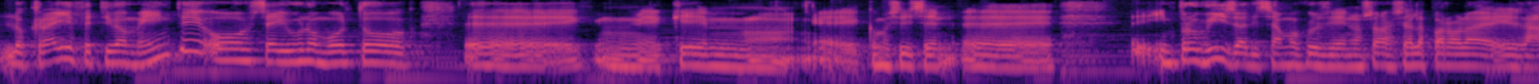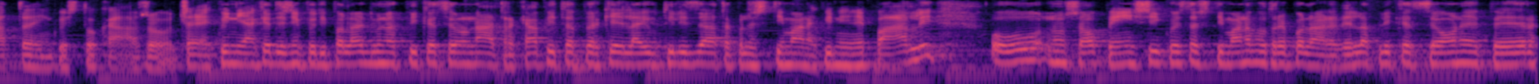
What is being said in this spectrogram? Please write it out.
lo crei effettivamente o sei uno molto eh, che, mm, eh, come si dice? Improvvisa, diciamo così, non so se è la parola esatta in questo caso. Cioè, quindi anche ad esempio di parlare di un'applicazione o un'altra, capita perché l'hai utilizzata quella settimana e quindi ne parli, o non so, pensi questa settimana potrei parlare dell'applicazione per,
